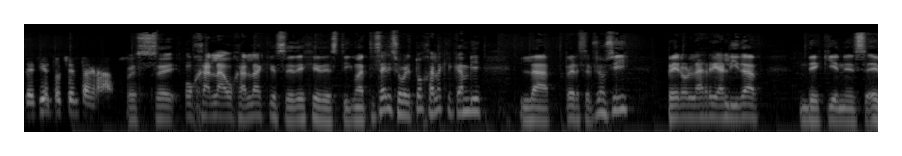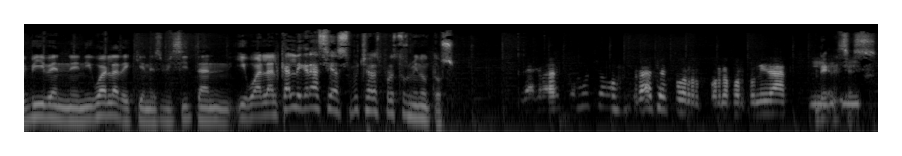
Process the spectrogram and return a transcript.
de 180 grados. Pues eh, ojalá, ojalá que se deje de estigmatizar y sobre todo ojalá que cambie la percepción, sí, pero la realidad de quienes eh, viven en Iguala, de quienes visitan Iguala. Alcalde, gracias, muchas gracias por estos minutos. Mucho, gracias por, por la oportunidad. Y, gracias.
